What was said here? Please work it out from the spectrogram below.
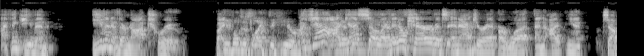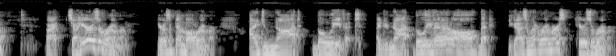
I think even even if they're not true, like people just like to hear. uh, yeah, I guess so. Like they don't care if it's inaccurate or what. And I, you know, so all right. So here is a rumor. Here's a pinball rumor. I do not believe it. I do not believe it at all. But you guys want rumors? Here's a rumor.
